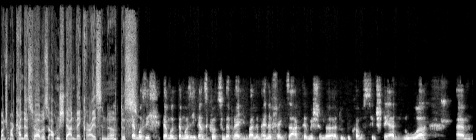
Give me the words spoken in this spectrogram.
manchmal kann der Service auch einen Stern wegreißen, ne? Das da muss ich, da, mu da muss ich ganz kurz unterbrechen, weil im Endeffekt sagt der Michelin, du bekommst den Stern nur, ähm,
